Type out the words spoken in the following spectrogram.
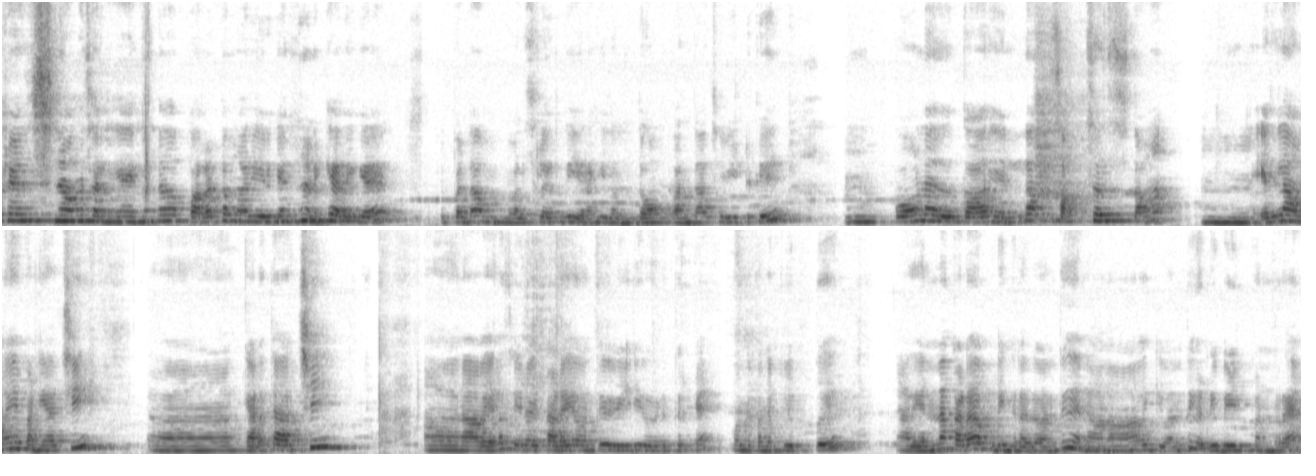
ஃப்ரெண்ட்ஸ் நாங்கள் சரிங்க. என்னடா பரட்டை மாதிரி இருக்கேன்னு நினைக்காதீங்க. இப்போ தான் பஸ்ஸில் இருந்து இறங்கி வந்தோம். வந்தாச்சு வீட்டுக்கு. போன கார் எல்லாம் சக்ஸஸ் தான். எல்லாமே பண்ணியாச்சு. ஆஹ், கிடைச்சாச்சு நான் வேலை செய்கிற கடையை வந்து வீடியோ எடுத்திருக்கேன். கொஞ்சம் கொஞ்சம் கிளிப்பு அது என்ன கடை அப்படிங்கிறத வந்து நான் நாளைக்கு வந்து ரிவீல் பண்ணுறேன்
